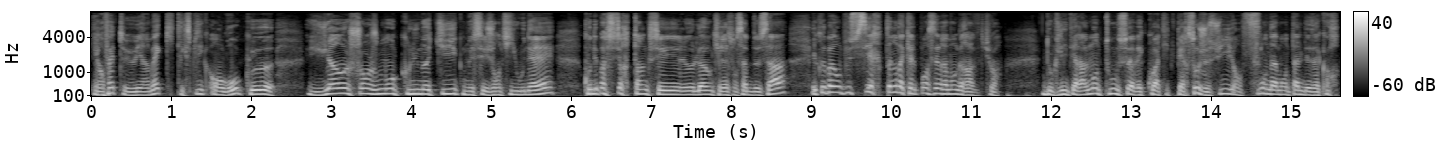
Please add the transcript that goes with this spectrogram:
Et en fait, euh, il y a un mec qui t'explique en gros que euh, il y a un changement climatique, mais c'est gentil ou n'est, qu'on n'est pas certain que c'est l'homme qui est responsable de ça, et qu'on n'est pas non plus certain d'à quel point c'est vraiment grave, tu vois. Donc littéralement, tout ce avec quoi, à titre perso, je suis en fondamental désaccord.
